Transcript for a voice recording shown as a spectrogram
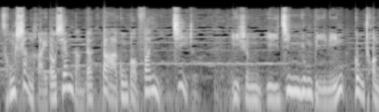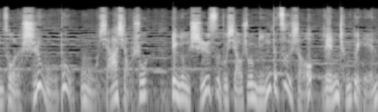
从上海到香港的大公报翻译记者，一生以金庸笔名，共创作了十五部武侠小说。并用十四部小说名的字首连成对联：“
